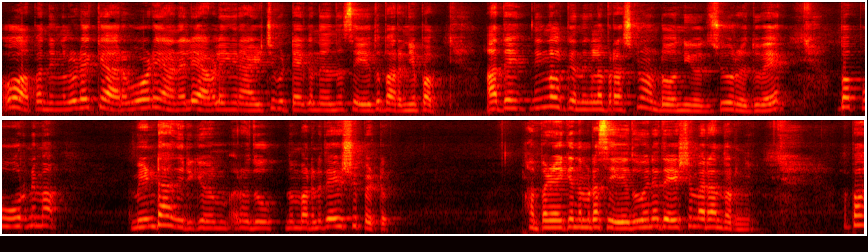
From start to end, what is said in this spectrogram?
ഓ അപ്പം നിങ്ങളുടെയൊക്കെ അറിവോടെയാണല്ലേ അവളെ ഇങ്ങനെ അഴിച്ചു വിട്ടേക്കുന്നതെന്ന് സേതു പറഞ്ഞപ്പം. അതെ നിങ്ങൾക്ക് എന്തെങ്കിലും പ്രശ്നമുണ്ടോ എന്ന് ചോദിച്ചു ഋതുവേ. അപ്പോൾ പൂർണിമ മിണ്ടാതിരിക്കും ഋതു എന്നും പറഞ്ഞ് ദേഷ്യപ്പെട്ടു. അപ്പോഴേക്കും നമ്മുടെ സേതുവിന് ദേഷ്യം വരാൻ തുടങ്ങി. അപ്പോൾ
